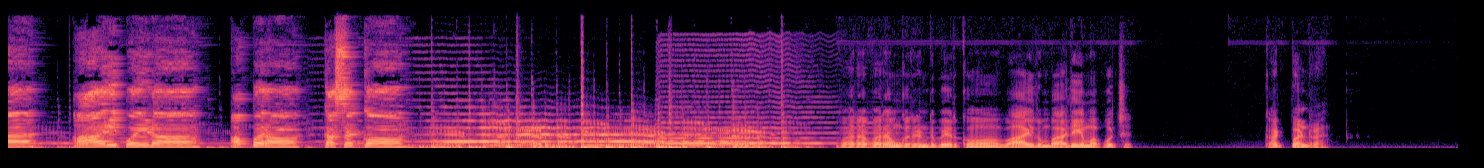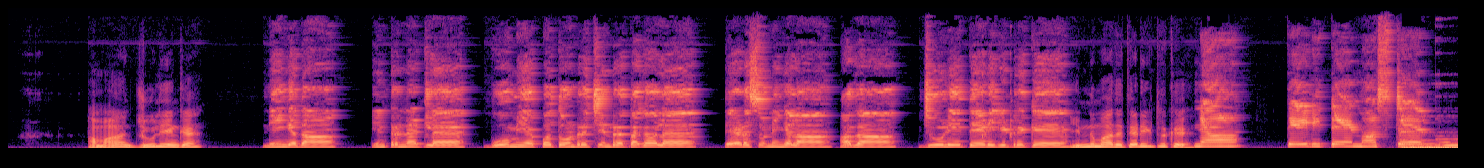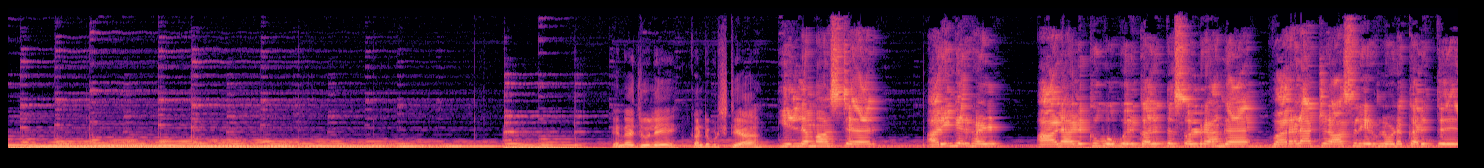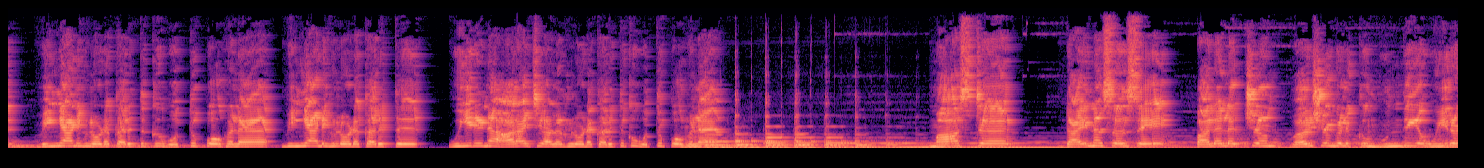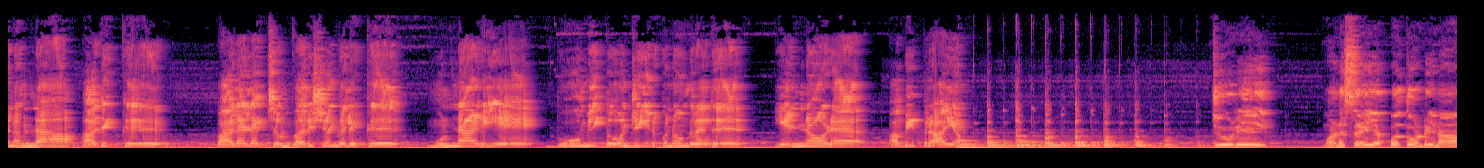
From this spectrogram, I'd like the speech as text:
ஆறி போயிடும். அப்புறம் கசக்கும். வர வர உங்க ரெண்டு பேருக்கும் வாய் ரொம்ப அதிகமாக போச்சு. கட் பண்ணுறேன் ஆமா ஜூலி எங்க? நீங்க தான் இன்டர்நெட்ல பூமி எப்போ தோன்றுச்சுன்ற தகவலை தேட சொன்னீங்களாம் அதான் ஜூலி தேடிக்கிட்டு இருக்கு. இன்னுமா அதை தேடிக்கிட்டு இருக்கு? நான் தேடிட்டேன் மாஸ்டர். என்ன ஜூலி கண்டுபிடிச்சிட்டியா? இல்ல மாஸ்டர். அறிஞர்கள் ஆளாளுக்கு ஒவ்வொரு கருத்தை சொல்றாங்க. வரலாற்று ஆசிரியர்களோட கருத்து விஞ்ஞானிகளோட கருத்துக்கு ஒத்து போகல விஞ்ஞானிகளோட கருத்து உயிரின ஆராய்ச்சியாளர்களோட கருத்துக்கு ஒத்து போகல மாஸ்டர் டைனோசர்ஸே பல லட்சம் வருஷங்களுக்கு முந்தைய உயிரினம்னா அதுக்கு பல லட்சம் வருஷங்களுக்கு முன்னாடியே பூமி தோன்றி இருக்கணுங்கிறது என்னோட அபிப்பிராயம். ஜூலி மனுஷன் எப்போ தோன்றினா?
